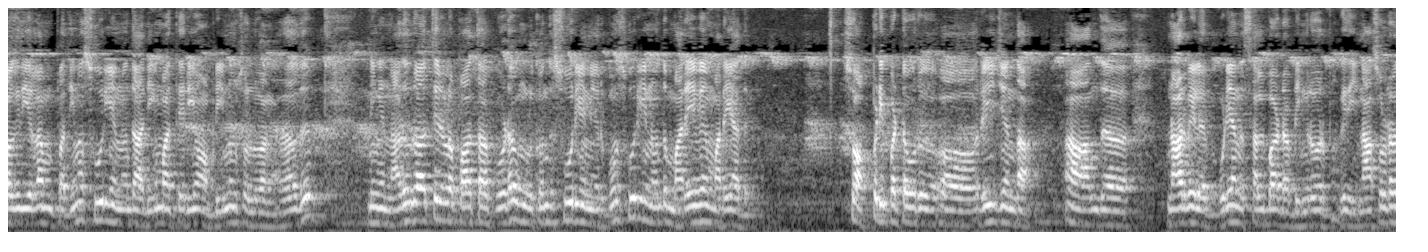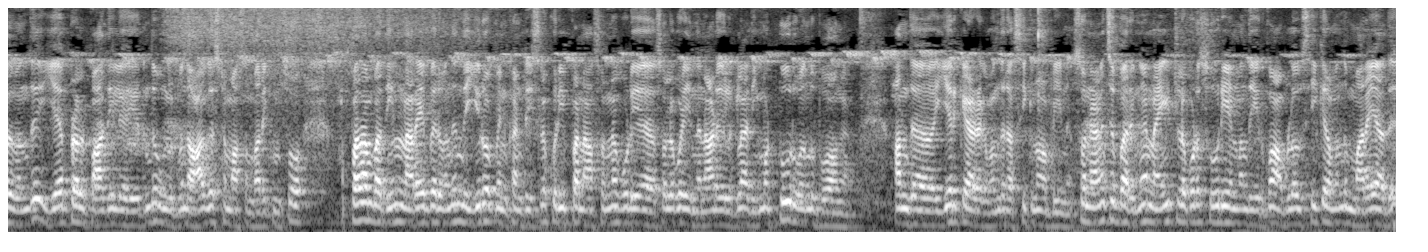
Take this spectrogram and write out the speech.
பகுதியெல்லாம் பார்த்தீங்கன்னா சூரியன் வந்து அதிகமாக தெரியும் அப்படின்னு சொல்லுவாங்க. அதாவது நீங்கள் நடுராத்திரியில் பார்த்தா கூட உங்களுக்கு வந்து சூரியன் இருக்கும். சூரியன் வந்து மறையவே மறையாது. ஸோ அப்படிப்பட்ட ஒரு ரீஜன் தான். அந்த நார்வேல இருக்கக்கூடிய அந்த சல்பாட் அப்படிங்கிற ஒரு பகுதி. நான் சொல்கிறது வந்து ஏப்ரல் பாதியில் இருந்து உங்களுக்கு வந்து ஆகஸ்ட் மாதம் வரைக்கும். ஸோ அப்போ தான் பார்த்தீங்கன்னா நிறைய பேர் வந்து இந்த யூரோப்பியன் கண்ட்ரீஸில் குறிப்பாக நான் சொன்னக்கூடிய சொல்லக்கூடிய இந்த நாடுகளுக்குலாம் அதிகமாக டூர் வந்து போவாங்க. அந்த இயற்கை அழகை வந்து ரசிக்கணும் அப்படின்னு. ஸோ நினச்சி பாருங்கள் நைட்டில் கூட சூரியன் வந்து இருக்கும் அவ்வளோ சீக்கிரம் வந்து மறையாது.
